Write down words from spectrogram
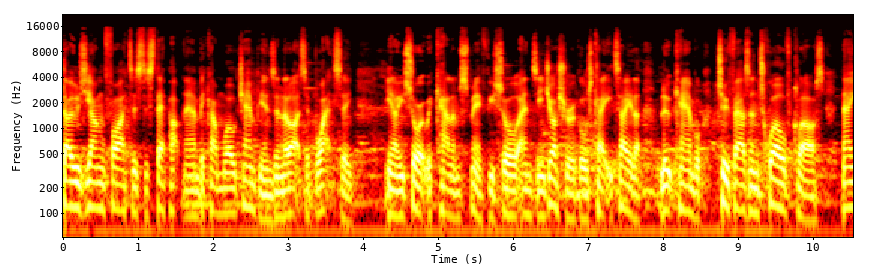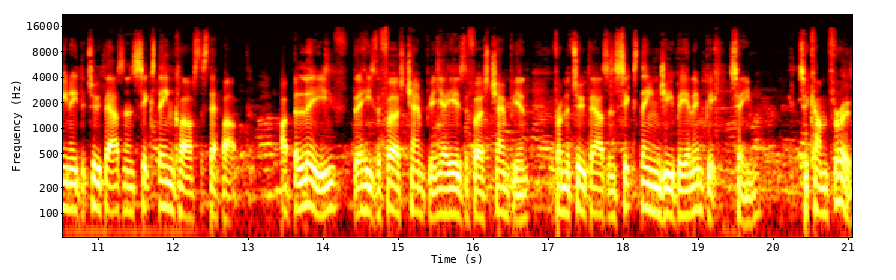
those young fighters to step up now and become world champions. And the likes of Buatsi, you know, you saw it with Callum Smith, you saw Anthony Joshua, of course, Katie Taylor, Luke Campbell, 2012 class. Now you need the 2016 class to step up. I believe that he's the first champion. Yeah, he is the first champion from the 2016 GB Olympic team to come through.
